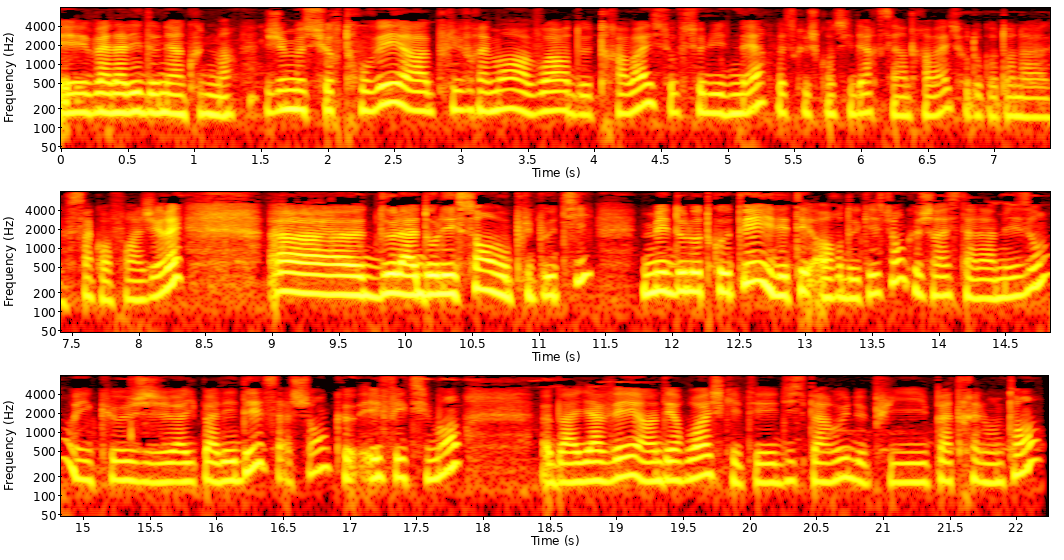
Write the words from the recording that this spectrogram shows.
et ben, d'aller donner un coup de main. Je me suis retrouvée à plus vraiment avoir de travail, sauf celui de mère, parce que je considère que c'est un travail, surtout quand on a cinq enfants à gérer, euh, de l'adolescent au plus petit. Mais de l'autre côté, il était hors de question que je reste à la maison et que je n'aille pas l'aider, sachant que effectivement, euh, bah, il y avait un des rouages qui était disparu depuis pas très longtemps,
